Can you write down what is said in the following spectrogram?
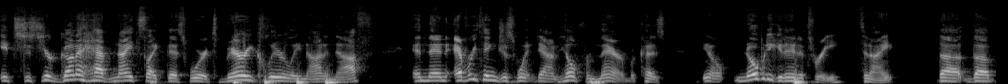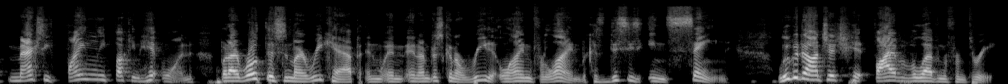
It's just you're to have nights like this where it's very clearly not enough. And then everything just went downhill from there because, you know, nobody could hit a three tonight the the Maxi finally fucking hit one, but I wrote this in my recap and and, and I'm just gonna read it line for line because this is insane. Luka Doncic hit five of eleven from three.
